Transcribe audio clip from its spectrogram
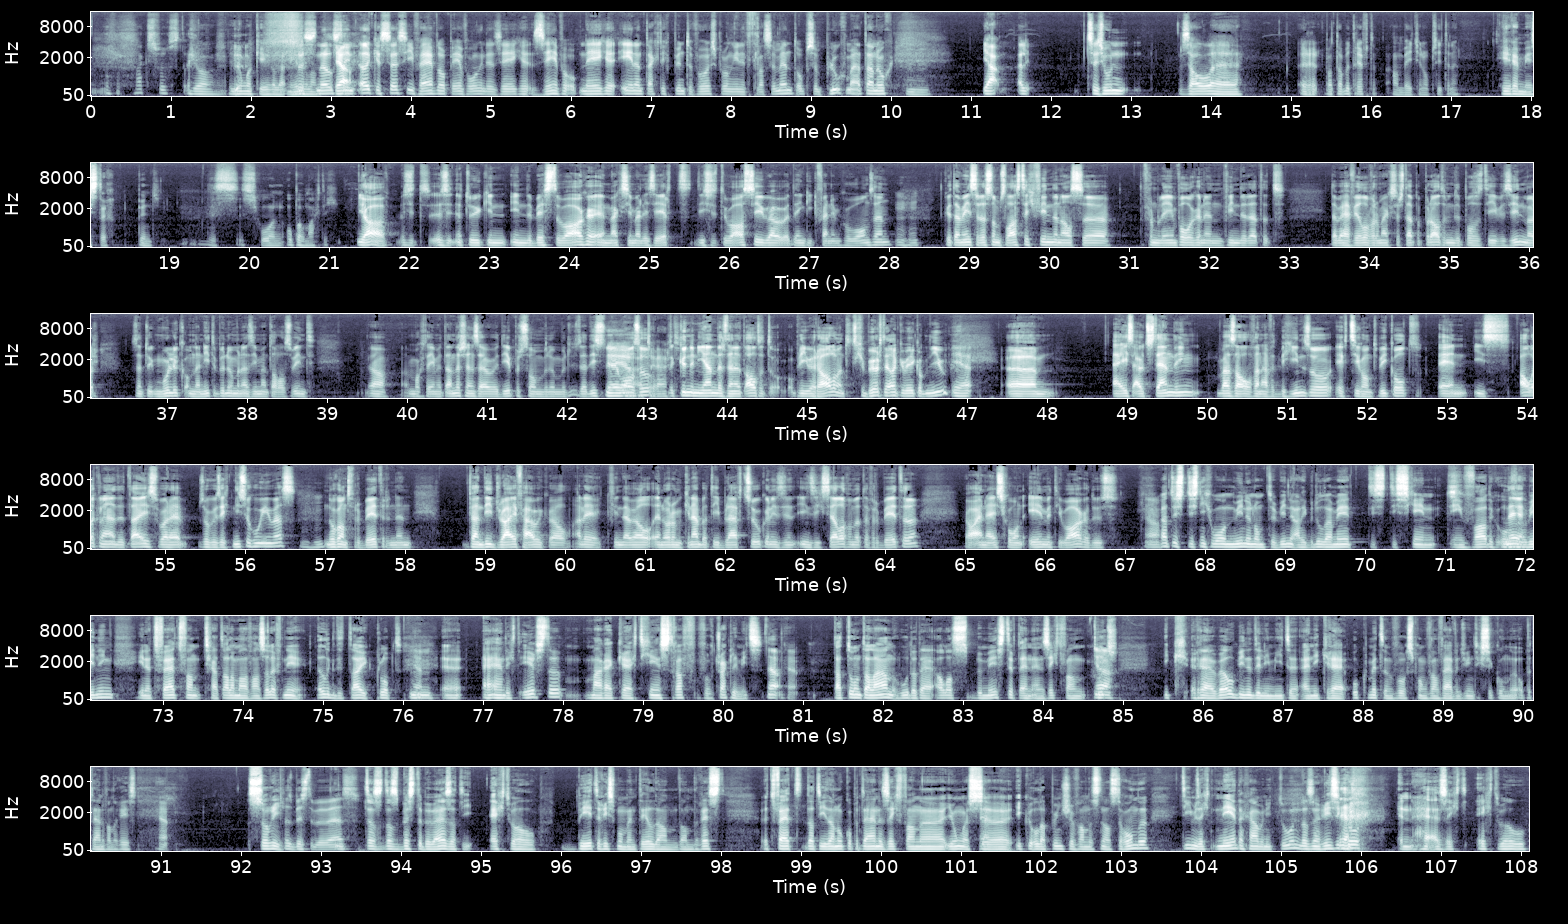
Max Verstappen, ja, jonge kerel uit Nederland. De snelste ja. in elke sessie, vijfde op één volgende zegen, 7 op 9, 81 punten voorsprong in het klassement, op zijn ploegmaat dan nog. Mm. Ja, het seizoen zal uh, er wat dat betreft al een beetje op zitten. Hè. Heer en meester, punt. Dus is gewoon oppermachtig ja, zit, zit natuurlijk in, in de beste wagen en maximaliseert die situatie waar we denk ik van hem gewoon zijn. Mhm. Ik weet dat mensen dat soms lastig vinden als ze Formule 1 volgen en vinden dat, het, dat wij veel over Max Verstappen praten in de positieve zin, maar het is natuurlijk moeilijk om dat niet te benoemen als iemand alles wint. Ja, mocht dat iemand anders zijn, zouden we die persoon benoemen. Dus dat is nu helemaal ja, zo. We kunnen niet anders dan het altijd opnieuw herhalen, want het gebeurt elke week opnieuw. Ja. Um, hij is outstanding was al vanaf het begin zo, heeft zich ontwikkeld en is alle kleine details waar hij zogezegd niet zo goed in was, mhm. nog aan het verbeteren. En van die drive hou ik wel. Allee, ik vind dat wel enorm knap dat hij blijft zoeken in, in zichzelf om dat te verbeteren. Ja, en hij is gewoon één met die wagen, dus... Ja. het, is, het is niet gewoon winnen om te winnen. Allee, ik bedoel daarmee, het is, het is geen eenvoudige overwinning in het feit van het gaat allemaal vanzelf. Nee, elk detail klopt. Ja. Uh, hij eindigt eerste, maar hij krijgt geen straf voor track limits. Ja. Dat toont al aan hoe dat hij alles bemeestert en, en zegt van, goed, ik rij wel binnen de limieten en ik rij ook met een voorsprong van 25 seconden op het einde van de race. Ja. Sorry. Dat is het beste bewijs. Dat is, dat is het beste bewijs dat hij echt wel beter is momenteel dan, dan de rest. Het feit dat hij dan ook op het einde zegt van, uh, jongens, uh, ik wil dat puntje van de snelste ronde. Het team zegt, nee, dat gaan we niet doen, dat is een risico. En hij zegt echt wel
